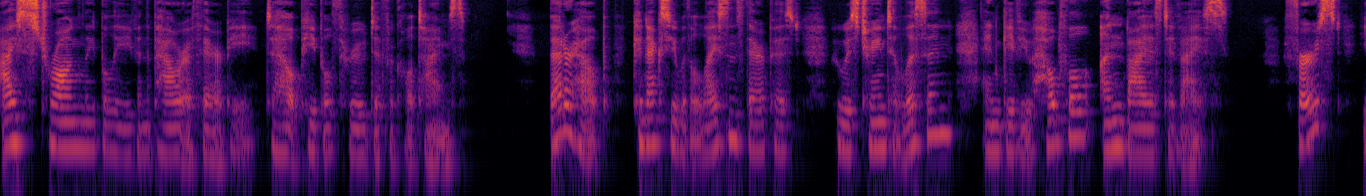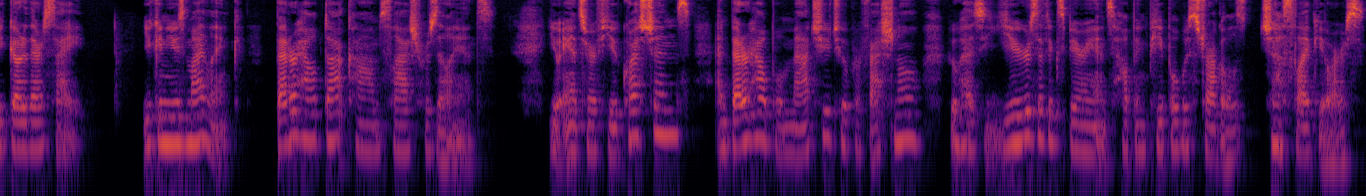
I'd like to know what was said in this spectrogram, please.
I strongly believe in the power of therapy to help people through difficult times. BetterHelp connects you with a licensed therapist who is trained to listen and give you helpful, unbiased advice. First, you go to their site. You can use my link, betterhelp.com slash resilience. You answer a few questions, and BetterHelp will match you to a professional who has years of experience helping people with struggles just like yours.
